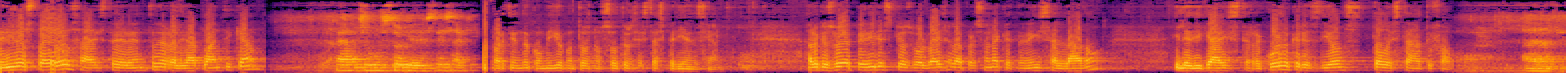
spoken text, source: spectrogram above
Bienvenidos todos a este evento de realidad cuántica. Me da mucho gusto que estéis aquí. Compartiendo conmigo, con todos nosotros, esta experiencia. A lo que os voy a pedir es que os volváis a la persona que tenéis al lado y le digáis, te recuerdo que eres Dios, todo está a tu favor. Adelante.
